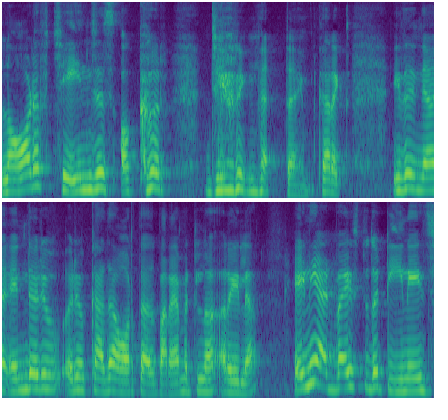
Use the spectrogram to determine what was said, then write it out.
lot of changes occur during that time correct ഇത് ഞാൻ എന്റെ ഒരു ഒരു കഥ ഓർത്ത് അത് പറയാൻ പറ്റില്ല അറിയില്ല. Any advice to the teenage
